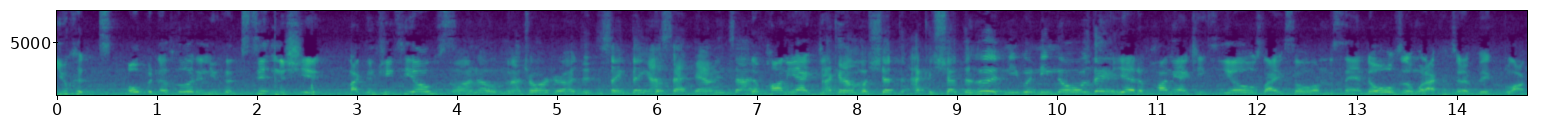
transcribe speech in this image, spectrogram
you could open the hood and you could sit in the shit like them GTOs, Oh, I know. My Charger, I did the same thing. I sat down inside. the. Pontiac. I could almost shut the I could shut the hood and you wouldn't even know I was there. yeah, the Pontiac GTOs. Like so, I'm just saying those are what I consider big block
